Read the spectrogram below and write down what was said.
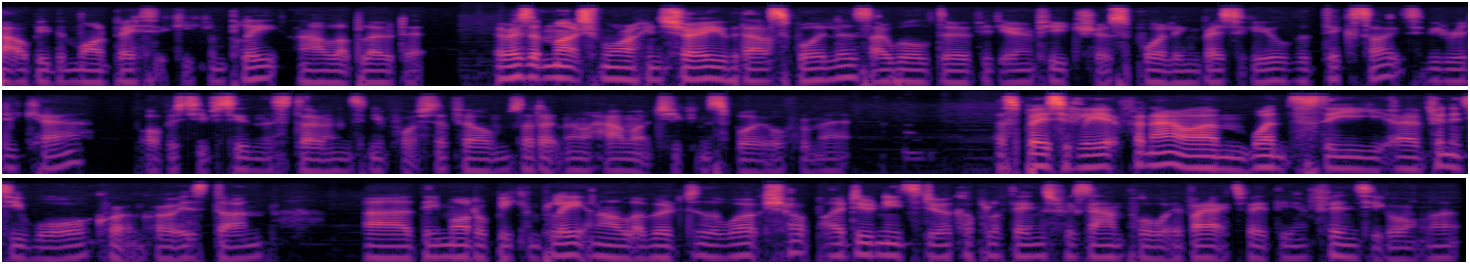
that'll be the mod basically complete, and I'll upload it. There isn't much more I can show you without spoilers. I will do a video in future spoiling basically all the dig sites if you really care. Obviously, you've seen the stones and you've watched the films. So I don't know how much you can spoil from it. That's basically it for now. Um, once the uh, Infinity War, quote unquote, is done, uh, the mod will be complete and I'll upload it to the workshop. I do need to do a couple of things. For example, if I activate the Infinity Gauntlet,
